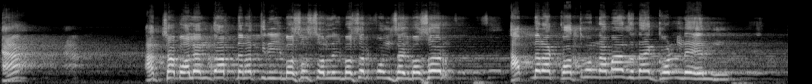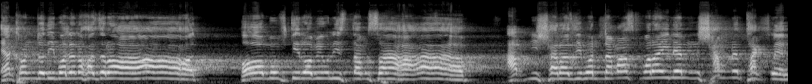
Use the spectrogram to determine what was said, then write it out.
হ্যাঁ? আচ্ছা বলেন তো আপনারা তিরিশ বছর, চল্লিশ বছর, পঞ্চাশ বছর, আপনারা কত নামাজ আদায় করলেন? এখন যদি বলেন হজরত ও মুফতি রবিউল ইসলাম সাহাব, আপনি সারা জীবন নামাজ পড়াইলেন, সামনে থাকলেন।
